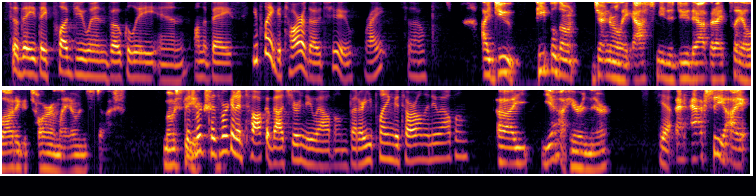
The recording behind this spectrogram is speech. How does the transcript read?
So they they plugged you in vocally and on the bass. You play guitar though too, right? So I do. People don't generally ask me to do that, but I play a lot of guitar on my own stuff. Mostly because we're, we're going to talk about your new album. But are you playing guitar on the new album? Uh, yeah, here and there. Yeah. Actually, I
